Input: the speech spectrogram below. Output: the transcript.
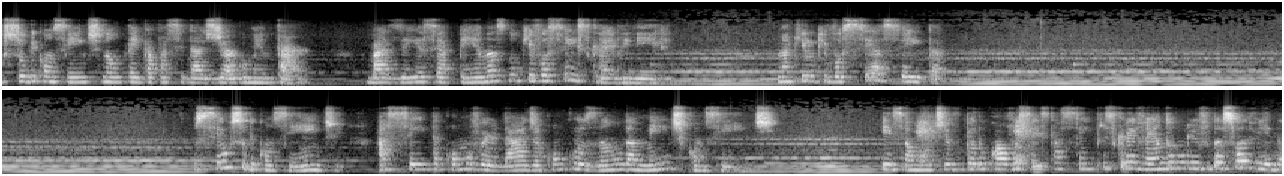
O subconsciente não tem capacidade de argumentar. Baseia-se apenas no que você escreve nele, naquilo que você aceita. O seu subconsciente aceita como verdade a conclusão da mente consciente. Esse é o motivo pelo qual você está sempre escrevendo no livro da sua vida.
